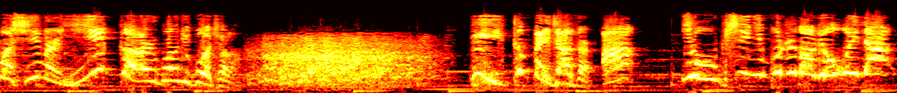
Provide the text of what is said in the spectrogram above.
果媳妇儿一个耳光就过去了。你个败家子啊！狗屁你不知道留回家。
